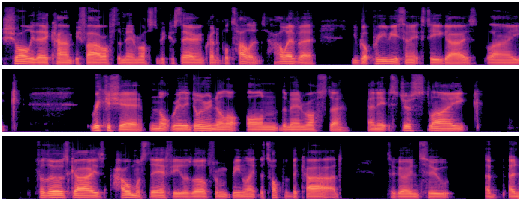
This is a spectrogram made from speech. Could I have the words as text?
surely they can't be far off the main roster because they're incredible talent. However, you've got previous NXT guys like Ricochet not really doing a lot on the main roster. And it's just like for those guys, how must they feel as well from being like the top of the card to going to a a,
